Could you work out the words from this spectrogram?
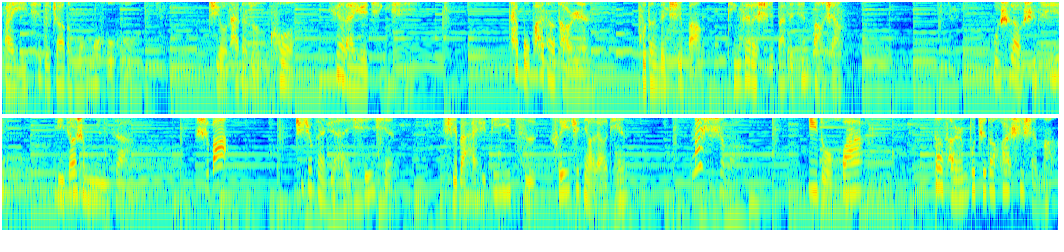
把一切都照得模模糊糊，只有它的轮廓越来越清晰。它不怕稻草人，扑腾着翅膀停在了十八的肩膀上。我是老十七，你叫什么名字啊？十八。这种感觉很新鲜，十八还是第一次和一只鸟聊天。那是什么？一朵花。稻草人不知道花是什么。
